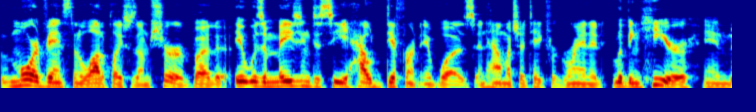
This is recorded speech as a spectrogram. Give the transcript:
more advanced than a lot of places, I'm sure, but it was amazing to see how different it was and how much I take for granted living here and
